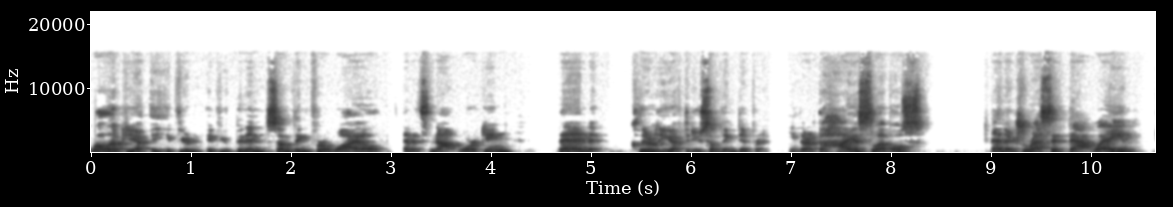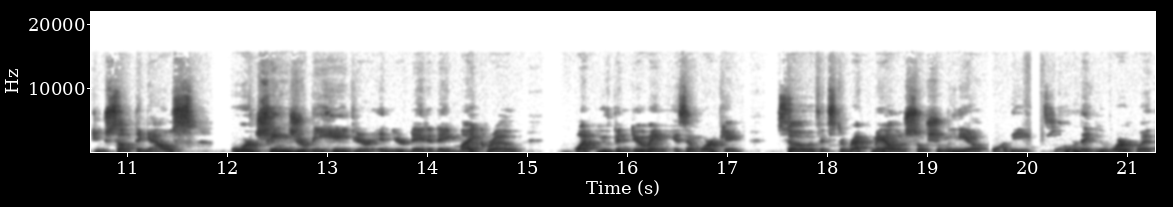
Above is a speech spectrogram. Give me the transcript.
Well, look, if you're if you've been in something for a while and it's not working, then clearly you have to do something different, either at the highest levels and address it that way and do something else, or change your behavior in your day to day micro. What you've been doing isn't working. So if it's direct mail or social media or the team that you work with,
